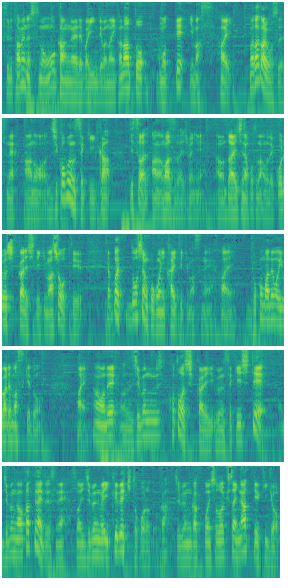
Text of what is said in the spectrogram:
するための質問を考えればいいんではないかなと思っています。はいまあ、だからこそですね、あの自己分析が実はあのまず最初にね、あの大事なことなので、これをしっかりしていきましょうっていう、やっぱりどうしてもここに書いてきますね。はい、どこまでも言われますけど、はい、なので、まず自分のことをしっかり分析して、自分が分かってないとですね、その自分が行くべきところとか、自分がここに所属したいなっていう企業、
